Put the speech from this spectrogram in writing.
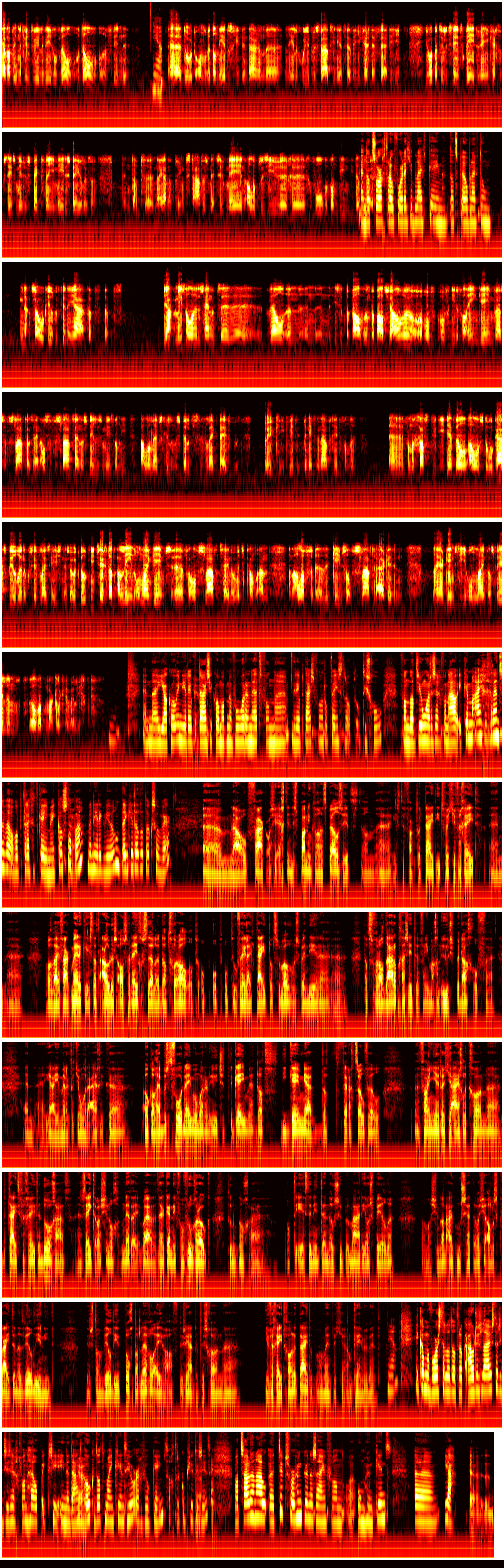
ja, dat in de virtuele wereld wel, wel vinden. Ja. Uh, door de anderen dan neer te schieten en daar een, uh, een hele goede prestatie neer te zetten. Je, krijgt even, je, je, wordt natuurlijk steeds beter en je krijgt ook steeds meer respect van je medespelers. En dat, uh, nou ja, dat brengt status met zich mee en alle plezierige gevolgen van dien. Die dat en dat zorgt er ook voor dat je blijft gamen, dat spel blijft doen. Ja, dat zou ook heel goed kunnen, ja. Dat, dat, ja, meestal zijn het wel een, een, een, is het bepaal, een bepaald genre of, of in ieder geval één game waar ze verslaafd aan zijn. Als ze verslaafd zijn, dan spelen ze meestal niet allerlei verschillende spelletjes tegelijkertijd. Ik, ik, weet, ik ben even de naam vergeten van de, uh, van de gast die, die net wel alles door elkaar speelde en ook Civilization en zo. Ik wil ook niet zeggen dat alleen online games uh, vooral verslavend zijn hoor, want je kan aan, aan alle uh, games al verslaafd raken. En, nou ja, games die je online kan spelen wel wat makkelijker wellicht. En uh, Jacco, in die reportage kwam ook naar voren net van uh, de reportage van Rob Veenstra op, de, op die school. Van dat jongeren zeggen van nou, ik ken mijn eigen grenzen wel wat betreft het gamen. Ik kan stoppen ja. wanneer ik wil. Denk je dat het ook zo werkt? Um, nou, vaak als je echt in de spanning van het spel zit, dan uh, is de factor tijd iets wat je vergeet. En wat wij vaak merken is dat ouders als ze regels stellen dat vooral op, op, op, op de hoeveelheid tijd dat ze mogen spenderen, dat ze vooral daarop gaan zitten. Van je mag een uurtje per dag of... En uh, ja, je merkt dat jongeren eigenlijk, uh, ook al hebben ze het voornemen om maar een uurtje te gamen, dat die game, ja, dat vergt zoveel uh, van je dat je eigenlijk gewoon de tijd vergeet en doorgaat. En zeker als je nog net, maar ja, dat herken ik van vroeger ook, toen ik nog op de eerste Nintendo Super Mario speelde. Dan als je hem dan uit moest zetten, was je alles kwijt en dat wilde je niet. Dus dan wilde je toch dat level even af. Dus ja, dat is gewoon je vergeet gewoon de tijd op het moment dat je aan het gamen bent. Ja. Ik kan me voorstellen dat er ook ouders luisteren die zeggen van help, ik zie inderdaad ja. ook dat mijn kind heel erg veel gamet, achter de computer ja. zit. Wat zou dan nou uh, tips voor hun kunnen zijn van, uh, om hun kind uh, ja,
